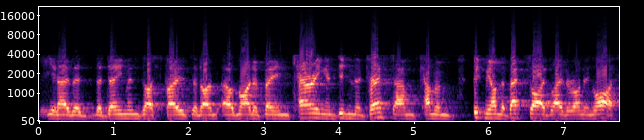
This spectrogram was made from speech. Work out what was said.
you know the the demons, I suppose, that I, I might have been carrying and didn't address, um, come and bit me on the backside later on in life.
